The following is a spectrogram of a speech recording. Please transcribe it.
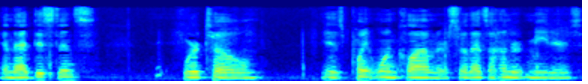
And that distance, we're told, is 0.1 kilometers, so that's 100 meters.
